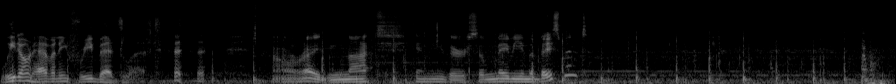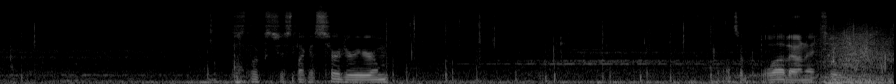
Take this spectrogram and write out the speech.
We don't have any free beds left. Alright, not him either. So maybe in the basement? This looks just like a surgery room. Lots of blood on it, too.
